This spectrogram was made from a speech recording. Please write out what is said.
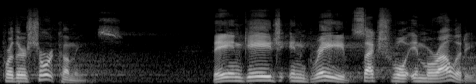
for their shortcomings. They engage in grave sexual immorality.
